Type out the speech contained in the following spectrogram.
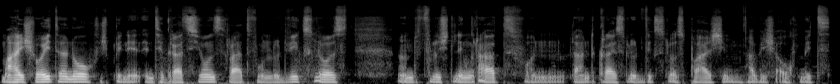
mache ich heute noch. Ich bin Integrationsrat von Ludwigslust und Flüchtlingsrat von Landkreis Ludwigslust-Parchim habe ich auch mit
